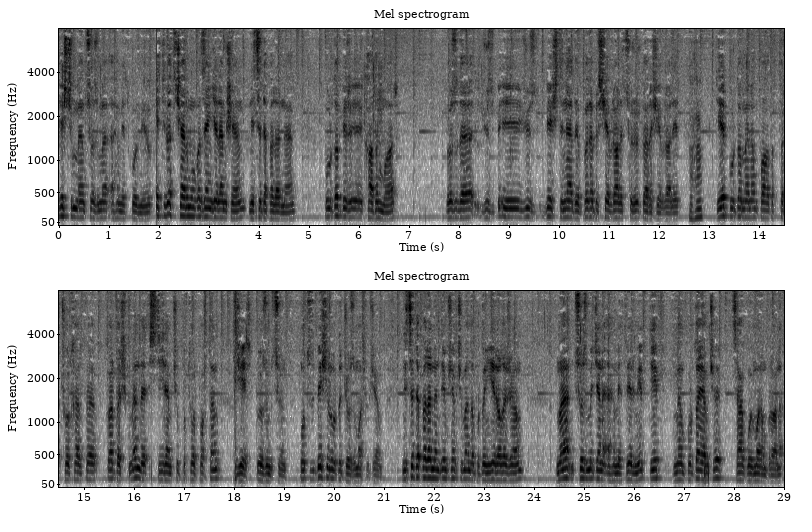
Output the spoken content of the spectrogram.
heç kim mənim sözümə əhəmiyyət qoymuyor. Etiqat Kərimova zəng eləmişəm neçə dəfələrlə. Burada bir e, qadın var. Özü də 100, 105-dir nədir? Belə bir Chevrolet sürür, qara Chevrolet. Hı -hı. Deyir, burada mənəm Bağdadda Kör xəlifə, qardaş, mən də istəyirəm ki, bu torpaqdan yer özüm üçün. 35 il orada gözüm açmışam. Neçə dəfələrlə demişəm ki, mən də buradan yer alacağam. Mən sözümə yenə əhəmiyyət verməyib, deyib, mən buradayam ki, sənə qoymaram buranı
